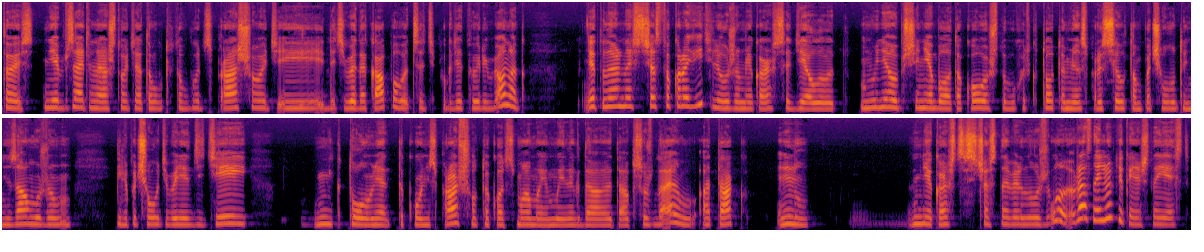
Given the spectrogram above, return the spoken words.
То есть не обязательно, что у тебя там кто-то будет спрашивать и до тебя докапываться, типа, где твой ребенок. Это, наверное, сейчас только родители уже, мне кажется, делают. У меня вообще не было такого, чтобы хоть кто-то меня спросил, там, почему ты не замужем, или почему у тебя нет детей никто у меня такого не спрашивал, только вот с мамой мы иногда это обсуждаем, а так, ну, мне кажется, сейчас, наверное, уже... Ну, разные люди, конечно, есть,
